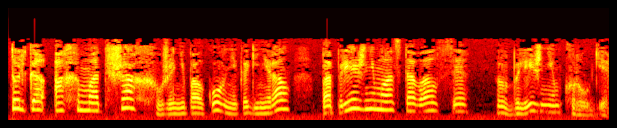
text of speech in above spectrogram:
Только Ахмад Шах, уже не полковник, а генерал, по-прежнему оставался в ближнем круге.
